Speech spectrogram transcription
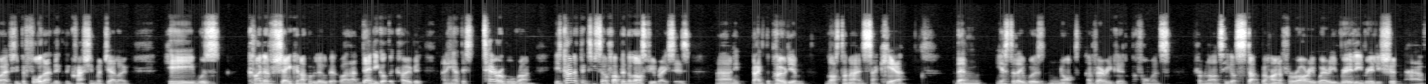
actually before that, the, the crash in Mugello, he was kind of shaken up a little bit by that. Then he got the COVID and he had this terrible run. He's kind of picked himself up in the last few races uh, and he bagged the podium last time out in Sakhir. Then yesterday was not a very good performance from Lance. He got stuck behind a Ferrari where he really, really shouldn't have.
